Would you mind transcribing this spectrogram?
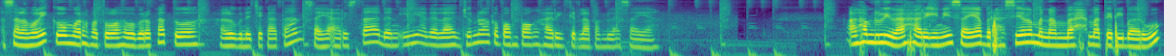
Assalamualaikum warahmatullahi wabarakatuh. Halo Bunda Cekatan, saya Arista dan ini adalah jurnal kepompong hari ke-18 saya. Alhamdulillah hari ini saya berhasil menambah materi baru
